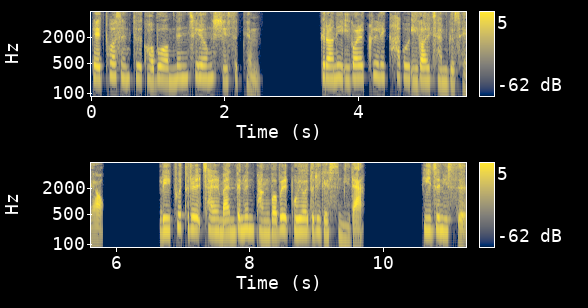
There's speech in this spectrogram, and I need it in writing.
100% 거부 없는 채용 시스템. 그러니 이걸 클릭하고 이걸 잠그세요. 리프트를 잘 만드는 방법을 보여드리겠습니다. 비즈니스.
